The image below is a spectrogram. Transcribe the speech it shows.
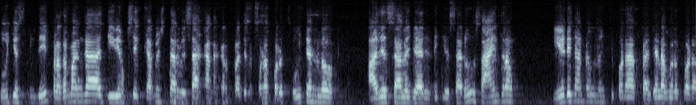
సూచిస్తుంది. ప్రథమంగా జీవీఎంసీ కమిషనర్ విశాఖ నగర ప్రజలు కూడా పలు సూచనలు ఆదేశాలు జారీ చేశారు. సాయంత్రం ఏడు గంటల నుంచి కూడా ప్రజలెవరు కూడా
